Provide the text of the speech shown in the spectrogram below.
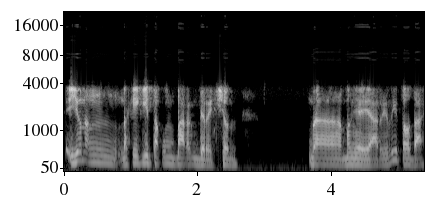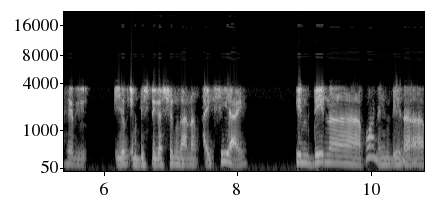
yun ang nakikita kong parang direksyon na mangyayari rito dahil yung investigasyon nga ng ICI hindi na kuan hindi na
